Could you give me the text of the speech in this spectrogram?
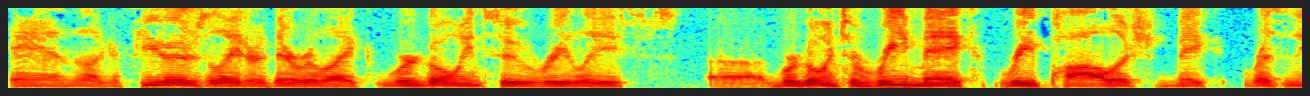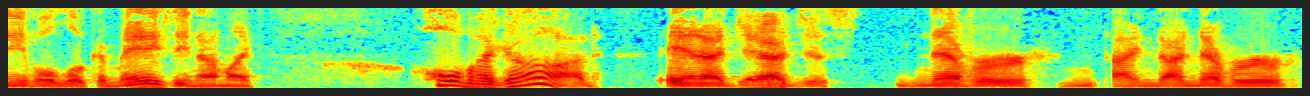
and like a few years later, they were like, "We're going to release, uh, we're going to remake, repolish, make Resident Evil look amazing." I'm like, "Oh my god!" And I, j- Yeah. I just never, I, I never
